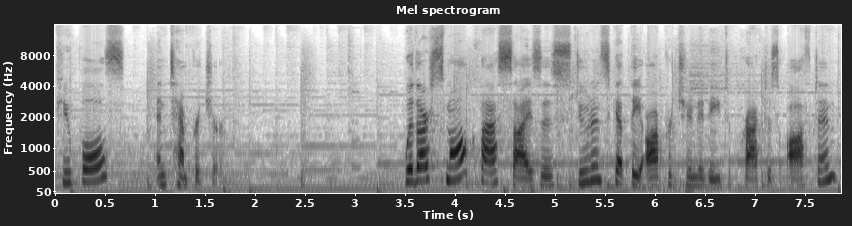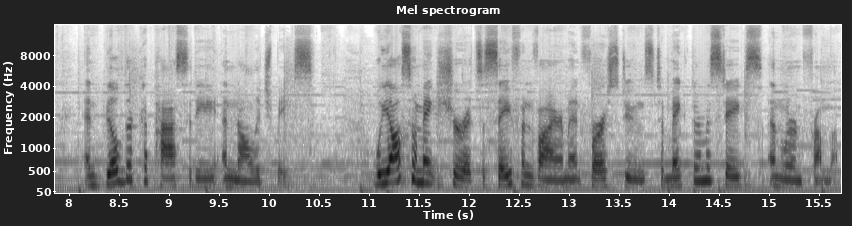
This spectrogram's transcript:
pupils, and temperature. With our small class sizes, students get the opportunity to practice often and build their capacity and knowledge base. We also make sure it's a safe environment for our students to make their mistakes and learn from them.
